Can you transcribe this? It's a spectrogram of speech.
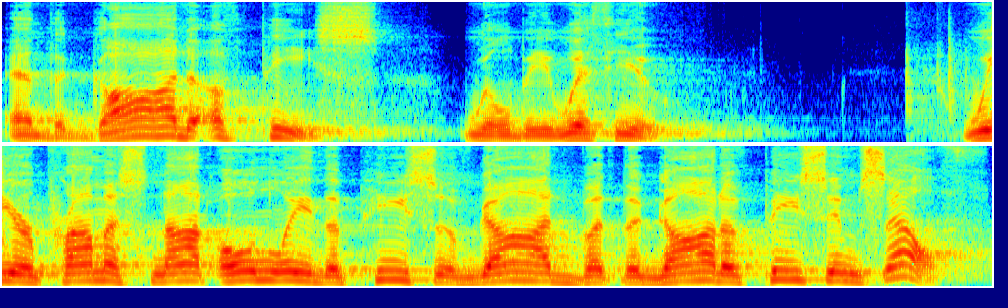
And the God of peace will be with you. We are promised not only the peace of God, but the God of peace himself.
